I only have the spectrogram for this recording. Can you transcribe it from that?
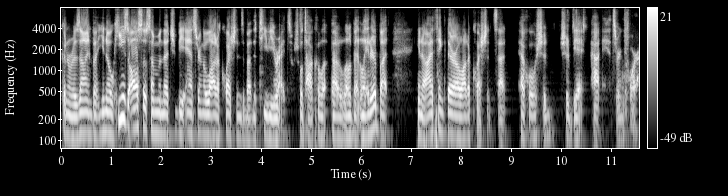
going to resign, but you know he's also someone that should be answering a lot of questions about the TV rights, which we'll talk about a little bit later. But you know, I think there are a lot of questions that echo should should be answering for.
